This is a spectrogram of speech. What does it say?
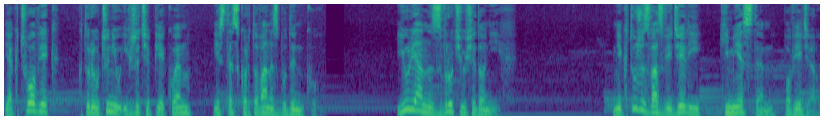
jak człowiek, który uczynił ich życie piekłem, jest eskortowany z budynku. Julian zwrócił się do nich. Niektórzy z was wiedzieli, kim jestem, powiedział.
